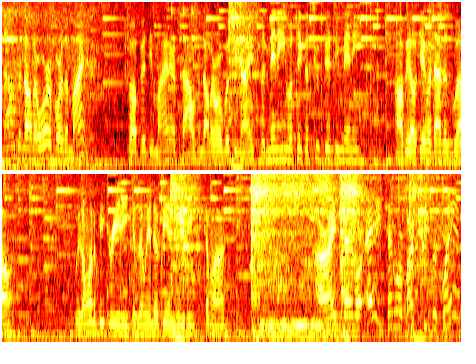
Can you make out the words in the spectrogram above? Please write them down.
thousand dollar orb or the minor. 1250 minor, thousand dollar orb would be nice. The mini, we'll take the 250 mini. I'll be okay with that as well. We don't want to be greedy because then we end up being needy. Come on. All right, 10 more. Hey, 10 more bucks keeps us playing.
